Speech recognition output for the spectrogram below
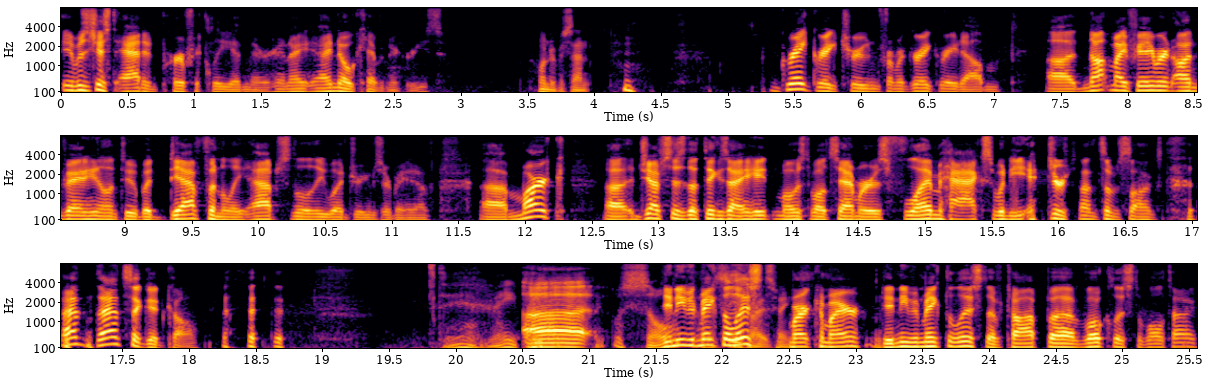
it was just added perfectly in there, and I, I know Kevin agrees. Hundred percent. Great, great tune from a great, great album. Uh, not my favorite on Van Halen 2, but definitely, absolutely what dreams are made of. Uh, Mark, uh, Jeff says the things I hate most about Sammer is phlegm hacks when he enters on some songs. That, that's a good call. Damn me. Uh, people so Didn't even make the list. Mark Kameyer didn't even make the list of top uh, vocalists of all time.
